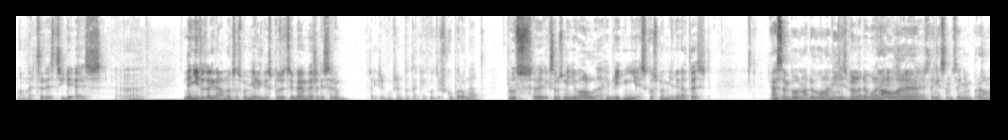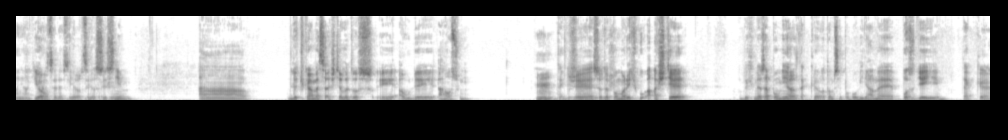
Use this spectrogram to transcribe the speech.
Má Mercedes 3DS. Eh, Není to tak dávno, co jsme měli k dispozici BMW řady 7, takže můžeme to tak jako trošku porovnat. Plus, eh, jak jsem zmiňoval, hybridní S jsme měli na test. Já jsem byl na dovolený, Ty jsi byl na dovolený, ale že... stejně jsem se ním projel na nějaký Jo, Mercedes. jel, prostě, jel jsi takže- s ním. A dočkáme se ještě letos i Audi A8. Hmm, Takže se to pomaličku a ještě abych nezapomněl, tak o tom si popovídáme později, tak eh,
